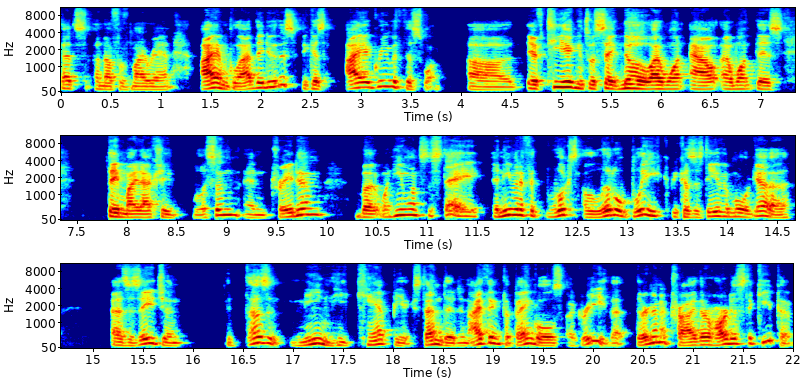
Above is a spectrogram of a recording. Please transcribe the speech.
that's enough of my rant. I am glad they do this because I agree with this one. Uh, if Tee Higgins was saying, "No, I want out. I want this," they might actually listen and trade him. But when he wants to stay, and even if it looks a little bleak because it's David Mulugheta as his agent, it doesn't mean he can't be extended. And I think the Bengals agree that they're going to try their hardest to keep him.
